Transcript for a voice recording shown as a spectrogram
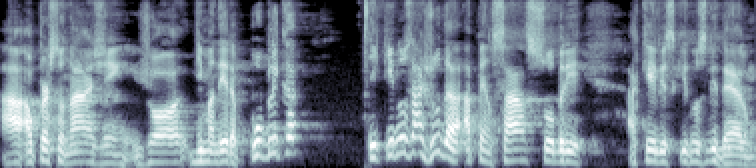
ao personagem Jó de maneira pública e que nos ajuda a pensar sobre aqueles que nos lideram.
